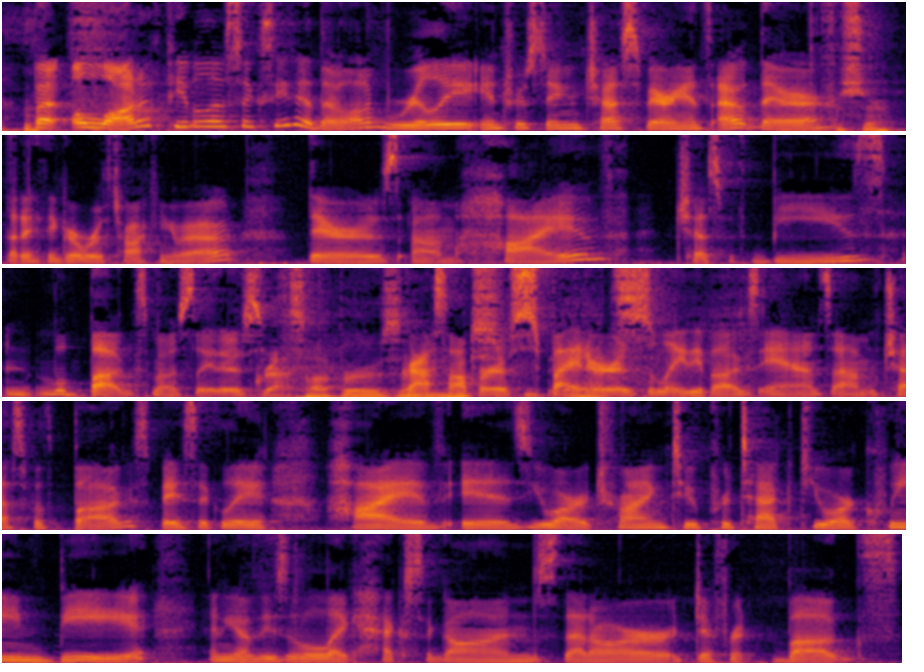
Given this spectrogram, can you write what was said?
but a lot of people have succeeded. There are a lot of really interesting chess variants out there sure. that I think are worth talking about. There's um, Hive, chess with bees and well, bugs mostly. There's grasshoppers, and grasshoppers, spiders, ants. ladybugs, ants, um, chess with bugs. Basically, hive is you are trying to protect your queen bee, and you have these little like hexagons that are different bugs.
